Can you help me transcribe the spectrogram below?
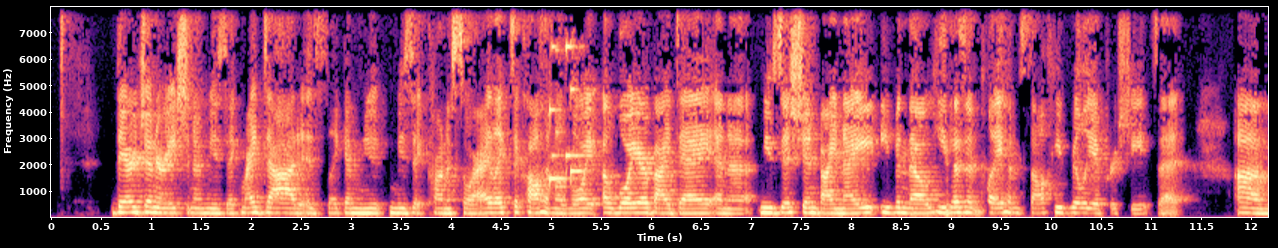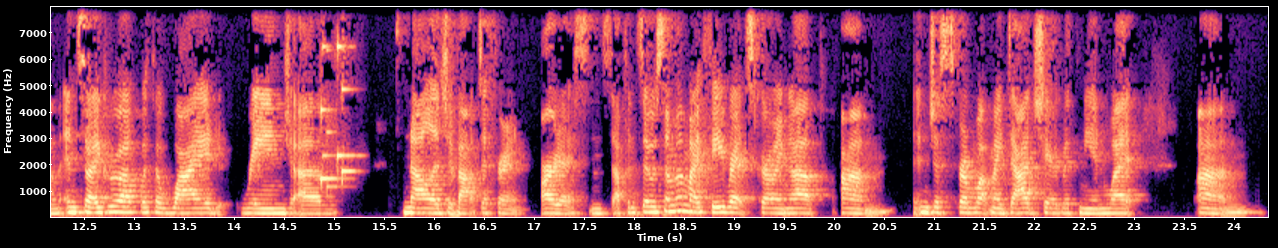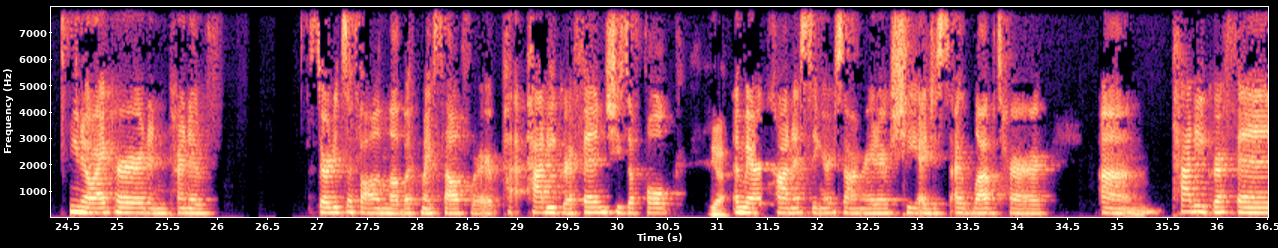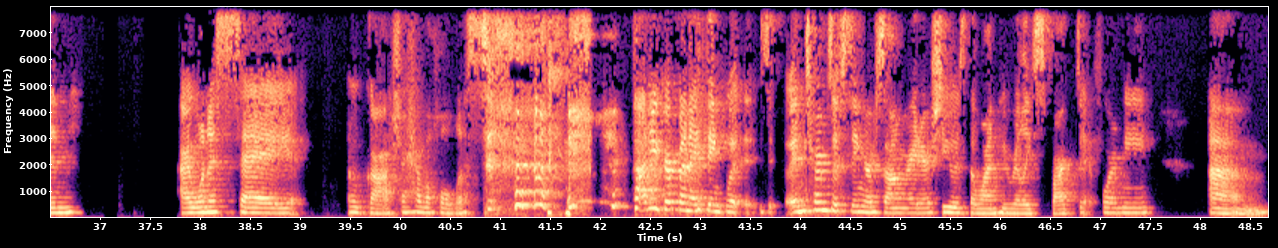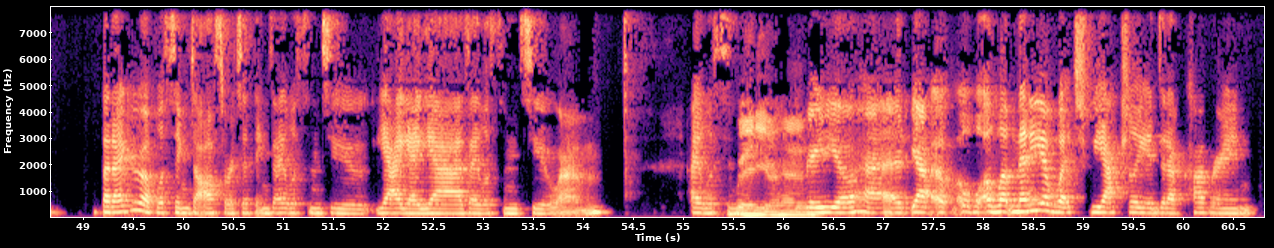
their generation of music. My dad is like a mu- music connoisseur. I like to call him a, law- a lawyer by day and a musician by night, even though he doesn't play himself. He really appreciates it. Um, and so I grew up with a wide range of knowledge about different artists and stuff. And so some of my favorites growing up, um, and just from what my dad shared with me and what, um, you know, I heard and kind of started to fall in love with myself were P- Patty Griffin. She's a folk yeah. Americana singer songwriter. She, I just, I loved her. Um, Patty Griffin. I want to say, oh gosh, I have a whole list. Patty Griffin, I think, in terms of singer songwriter, she was the one who really sparked it for me. Um, but I grew up listening to all sorts of things. I listened to Yeah Yeah Yeahs. I listened to um, I listened Radiohead. Radiohead. Yeah, a, a, a, many of which we actually ended up covering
